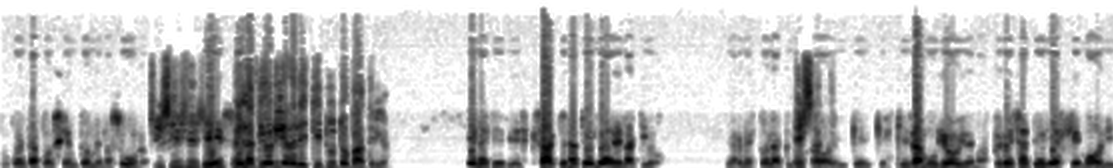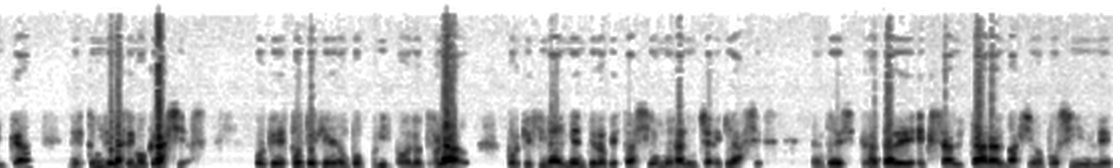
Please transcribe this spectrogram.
50% menos 1. Sí, sí, sí. sí. Es, la teoría del Instituto Patria. Exacto, es la teoría de Laclau, de Ernesto Laclau, ¿no? que, que, que ya murió y demás. Pero esa teoría hegemónica destruye las democracias, porque después te genera un populismo del otro lado, porque finalmente lo que está haciendo es la lucha de clases. Entonces trata de exaltar al máximo posible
